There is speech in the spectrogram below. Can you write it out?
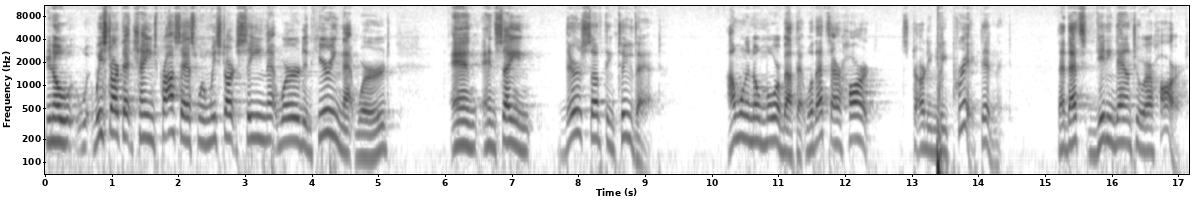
You know, we start that change process when we start seeing that word and hearing that word and, and saying, there's something to that. I want to know more about that. Well, that's our heart starting to be pricked, isn't it? That, that's getting down to our heart.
